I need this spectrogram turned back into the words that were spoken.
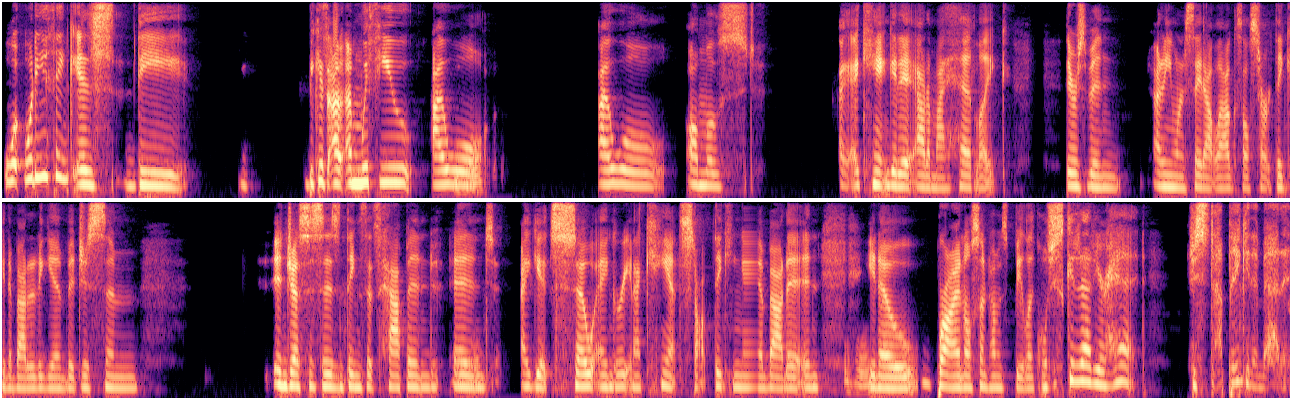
What What do you think is the? Because I, am with you. I will. Mm-hmm. I will almost. I, I can't get it out of my head. Like there's been. I don't even want to say it out loud because I'll start thinking about it again. But just some injustices and things that's happened, mm-hmm. and I get so angry and I can't stop thinking about it. And, mm-hmm. you know, Brian will sometimes be like, well, just get it out of your head. Just stop thinking about it.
